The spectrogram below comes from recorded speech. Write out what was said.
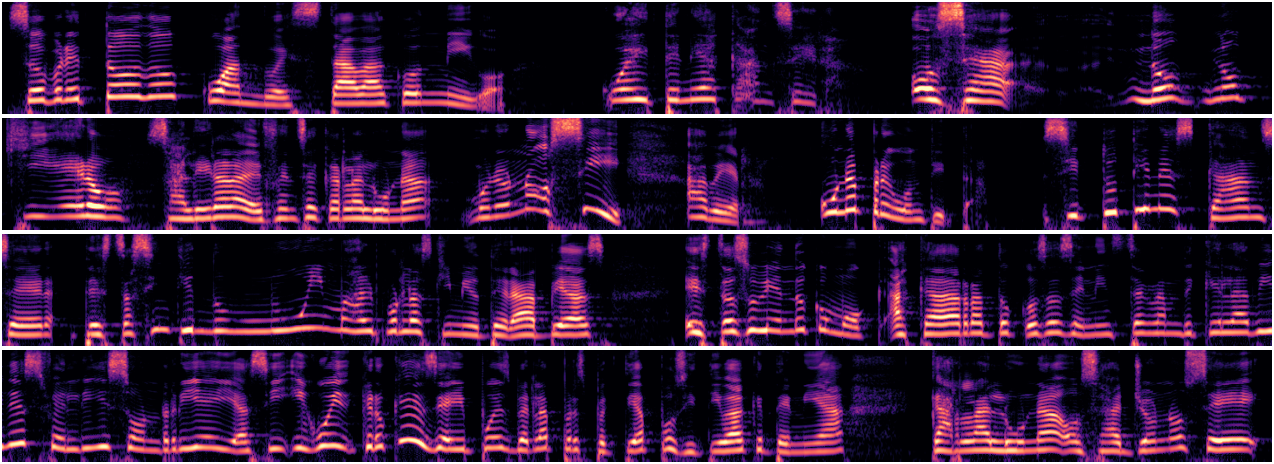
sobre todo cuando estaba conmigo güey, tenía cáncer. O sea, no, no quiero salir a la defensa de Carla Luna. Bueno, no, sí. A ver, una preguntita. Si tú tienes cáncer, te estás sintiendo muy mal por las quimioterapias, estás subiendo como a cada rato cosas en Instagram de que la vida es feliz, sonríe y así. Y güey, creo que desde ahí puedes ver la perspectiva positiva que tenía Carla Luna. O sea, yo no sé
